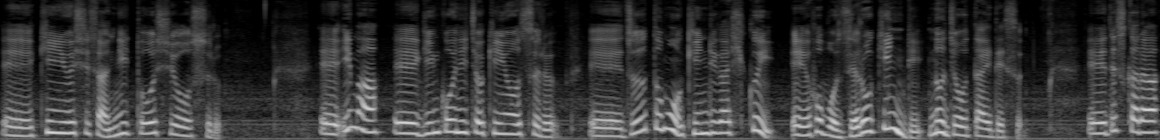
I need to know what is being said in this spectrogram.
え、金融資産に投資をする、え、今、え、銀行に貯金をする、えー、ずっともう金利が低い、えー、ほぼゼロ金利の状態です。えー、ですから、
